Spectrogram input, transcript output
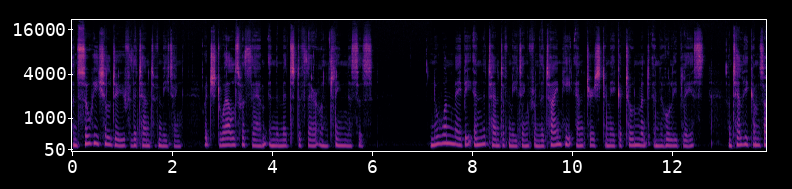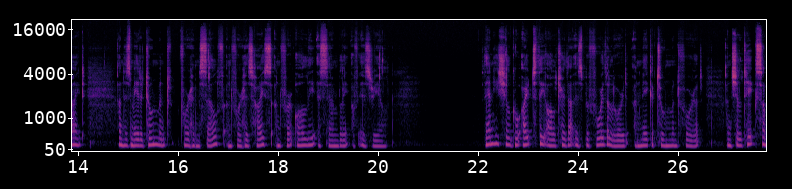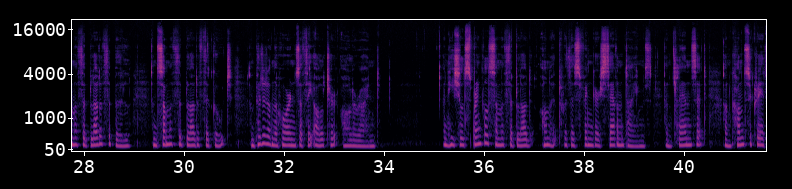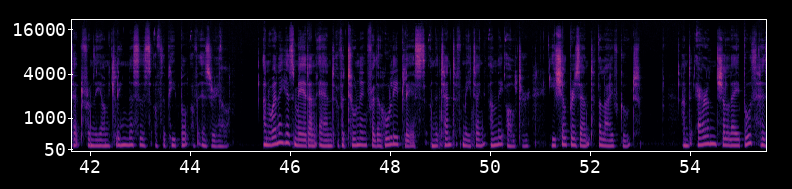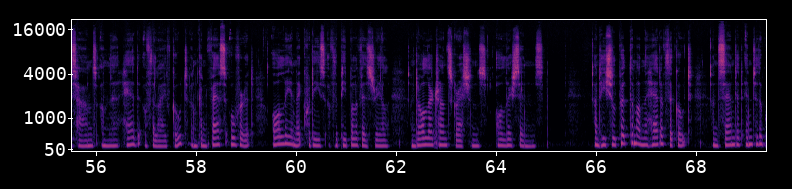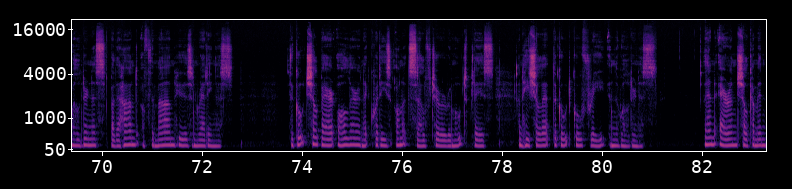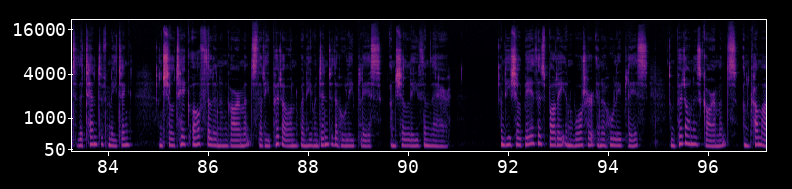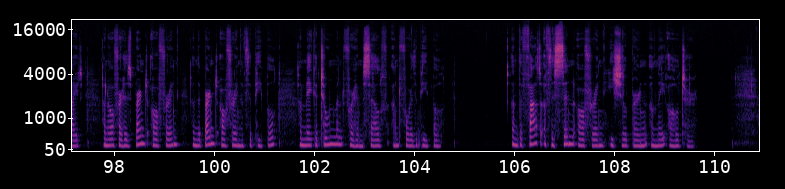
And so he shall do for the tent of meeting, which dwells with them in the midst of their uncleannesses. No one may be in the tent of meeting from the time he enters to make atonement in the holy place until he comes out and has made atonement for himself and for his house and for all the assembly of Israel. Then he shall go out to the altar that is before the Lord and make atonement for it, and shall take some of the blood of the bull and some of the blood of the goat, and put it on the horns of the altar all around. And he shall sprinkle some of the blood on it with his finger seven times, and cleanse it, and consecrate it from the uncleannesses of the people of Israel. And when he has made an end of atoning for the holy place, and the tent of meeting, and the altar, he shall present the live goat. And Aaron shall lay both his hands on the head of the live goat, and confess over it all the iniquities of the people of Israel, and all their transgressions, all their sins and he shall put them on the head of the goat, and send it into the wilderness by the hand of the man who is in readiness. The goat shall bear all their iniquities on itself to a remote place, and he shall let the goat go free in the wilderness. Then Aaron shall come into the tent of meeting, and shall take off the linen garments that he put on when he went into the holy place, and shall leave them there. And he shall bathe his body in water in a holy place, and put on his garments, and come out, and offer his burnt offering and the burnt offering of the people, and make atonement for himself and for the people. And the fat of the sin offering he shall burn on the altar.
